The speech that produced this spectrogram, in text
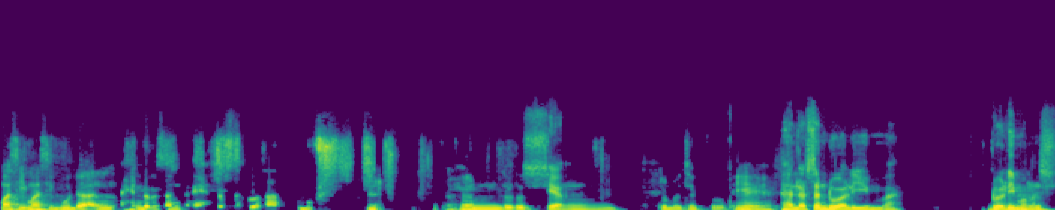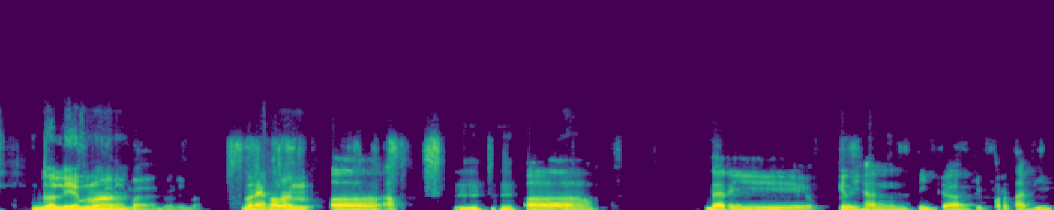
masih masih budaan Henderson kan Henderson dua satu. Henderson. Coba cek dulu. Iya. iya. Henderson dua lima. Dua lima mas. Udah lima. dua lima. Sebenarnya kalau ap- Hmm, hmm. eh, dari pilihan tiga kiper tadi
